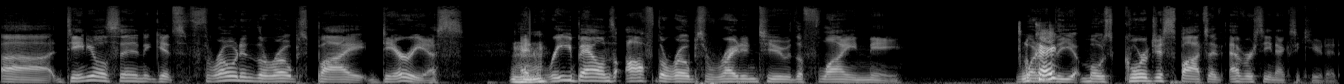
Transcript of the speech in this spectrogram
uh, Danielson gets thrown into the ropes by Darius and rebounds off the ropes right into the flying knee. One Okay. of the most gorgeous spots I've ever seen executed.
